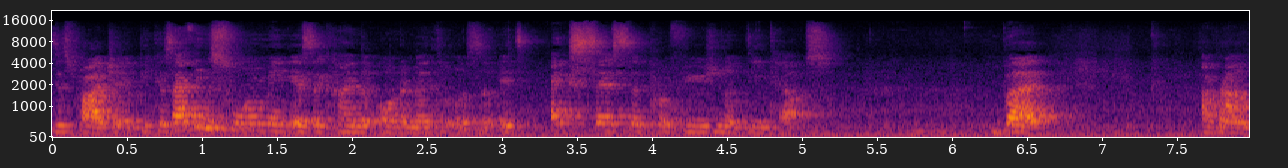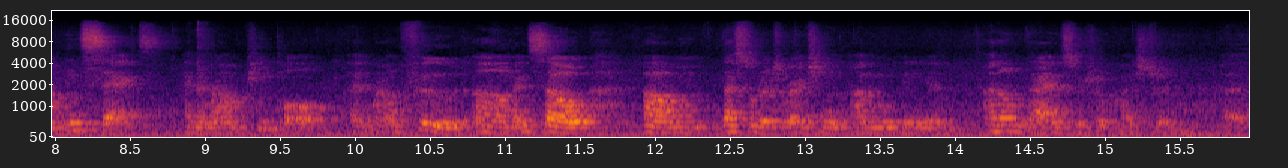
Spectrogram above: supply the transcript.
this project, because I think swarming is a kind of ornamentalism. It's excessive profusion of details but around insects and around people and around food. Um, and so um, that's sort of direction I'm moving in. I don't know if that answers your question. But.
